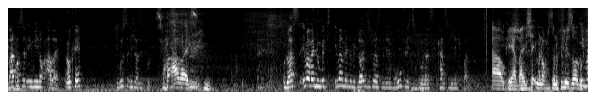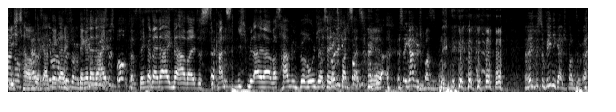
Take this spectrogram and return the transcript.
war trotzdem irgendwie noch Arbeit. Okay. Die wusste nicht, was sie tut. Es war Arbeit. Und du hast immer, wenn du mit immer wenn du mit Leuten zu tun hast, mit denen du beruflich zu tun hast, kannst du dich entspannen. Ah, okay, ja, weil ich ja immer noch so eine Fürsorgepflicht habe. Ja, Ja, denk an, denk, an deine, denk an deine eigene Arbeit. Das, du kannst nicht mit einer, was haben im Büro und gleichzeitig völlig entspannt entspannt sein. sein. Ja. Es ist egal, wie Spaß es macht. Tatsächlich bist du weniger entspannt sogar.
